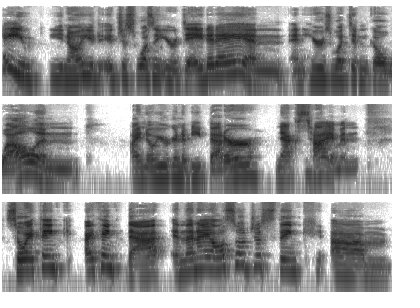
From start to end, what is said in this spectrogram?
hey, you you know, you it just wasn't your day today and and here's what didn't go well. And I know you're going to be better next mm-hmm. time. And so I think I think that and then I also just think um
